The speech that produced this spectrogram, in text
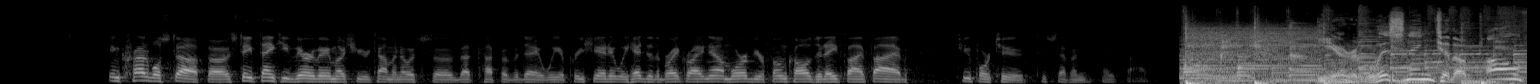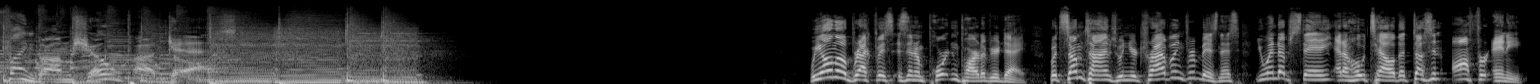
Incredible stuff. Uh, Steve, thank you very, very much for your time. I know it's uh, that type of a day. We appreciate it. We head to the break right now. More of your phone calls at 855 242 2785. You're listening to the Paul Finebaum Show podcast. We all know breakfast is an important part of your day, but sometimes when you're traveling for business, you end up staying at a hotel that doesn't offer any.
